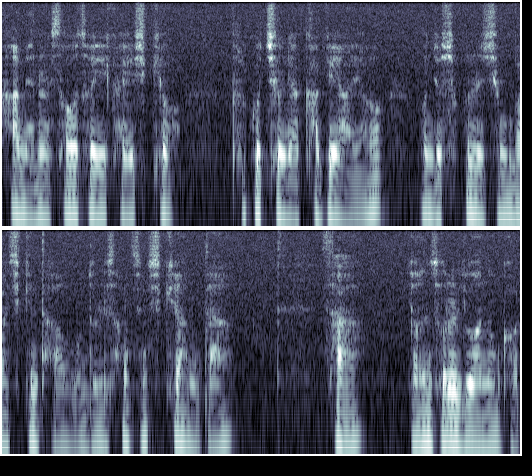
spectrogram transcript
화면을 서서히 가열시켜 불꽃을 약하게 하여 먼저 수분을 증발시킨 다음 온도를 상승시켜야 합니다. 4. 연소를 요하는 것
